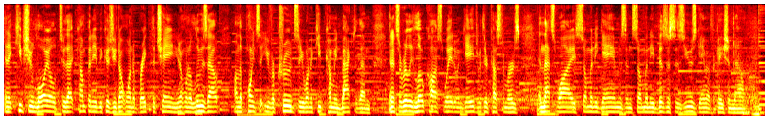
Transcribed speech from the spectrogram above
and it keeps you loyal to that company because you don't want to break the chain. You don't want to lose out on the points that you've accrued so you want to keep coming back to them. And it's a really low cost way to engage with your customers and that's why so many games and so many businesses use gamification now.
